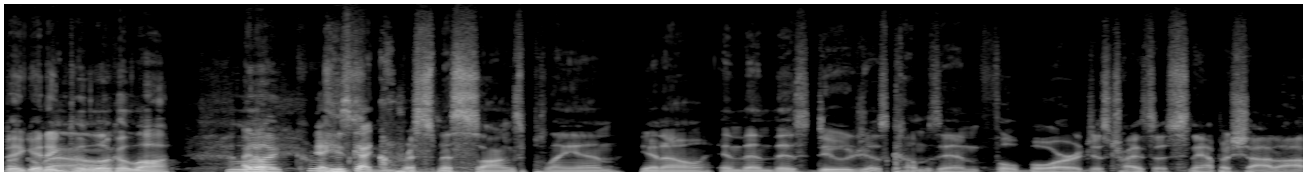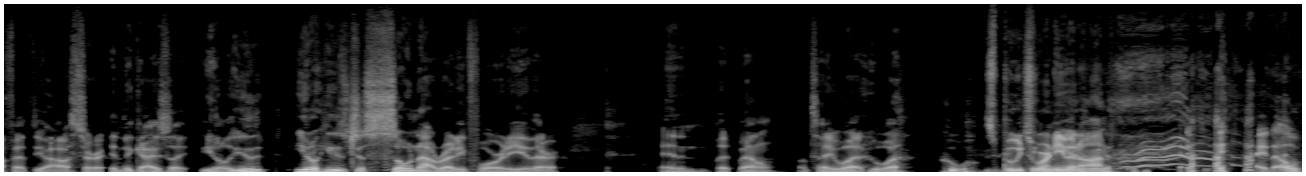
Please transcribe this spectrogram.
beginning around. To look a lot know. Yeah, he's got Christmas songs playing, you know, and then this dude just comes in full bore, just tries to snap a shot off at the officer, and the guy's like, you know, you you know, he's just so not ready for it either. And but well, I'll tell you what, who uh, who His boots weren't even on. I know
